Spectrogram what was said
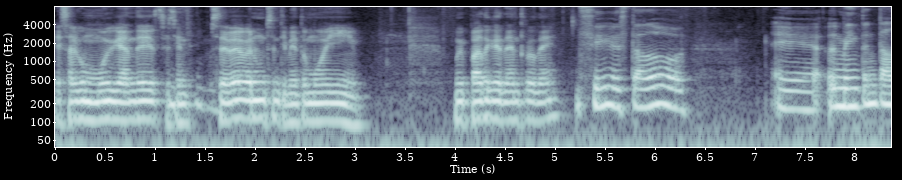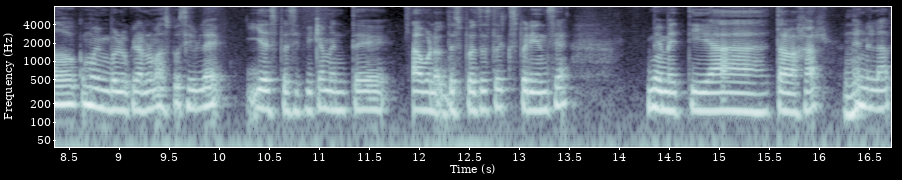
es algo muy grande, se, siente- Sí. se debe ver un sentimiento muy, muy padre dentro de... Sí, he estado, eh, me he intentado como involucrar lo más posible y específicamente, ah bueno, después de esta experiencia me metí a trabajar en el lab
